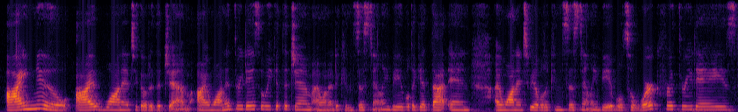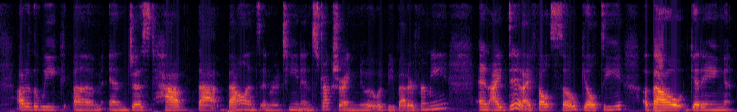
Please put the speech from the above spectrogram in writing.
I knew I wanted to go to the gym. I wanted three days a week at the gym. I wanted to consistently be able to get that in. I wanted to be able to consistently be able to work for three days out of the week um, and just have that balance and routine and structure. I knew it would be better for me. And I did. I felt so guilty about getting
